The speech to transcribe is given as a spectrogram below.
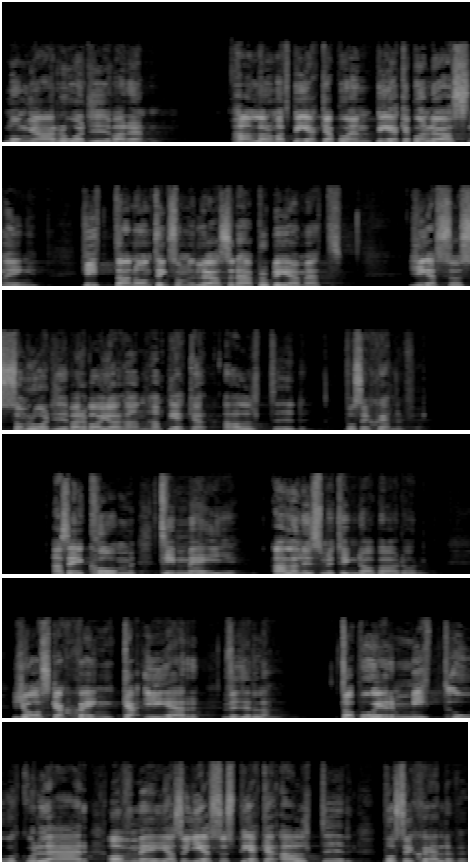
Många rådgivare handlar om att peka på en, peka på en lösning, hitta någonting som löser det här problemet. Jesus som rådgivare, vad gör han? Han pekar alltid på sig själv. Han säger kom till mig alla ni som är tyngda av bördor. Jag ska skänka er vila. Ta på er mitt ok och lär av mig. Alltså Jesus pekar alltid på sig själv,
